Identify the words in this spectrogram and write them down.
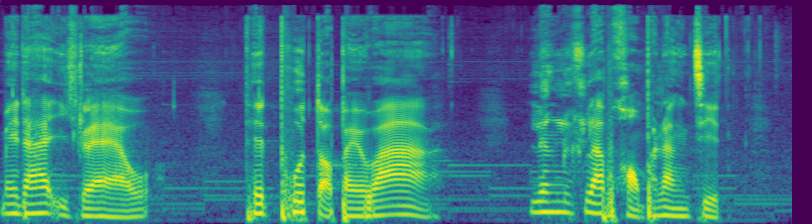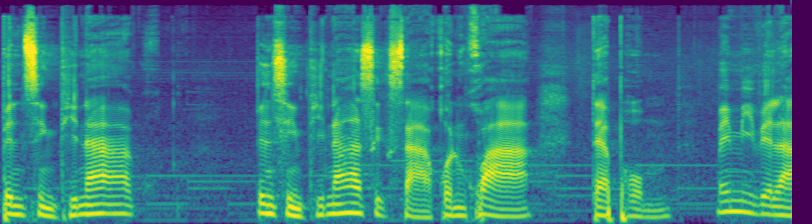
ไม่ได้อีกแล้ว เท็ดพูดต่อไปว่า เรื่องลึกลับของพลังจิตเป็นสิ่งที่น่าเป็นสิ่งที่น่าศึกษาค้นคว้า แต่ผมไม่มีเวลา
